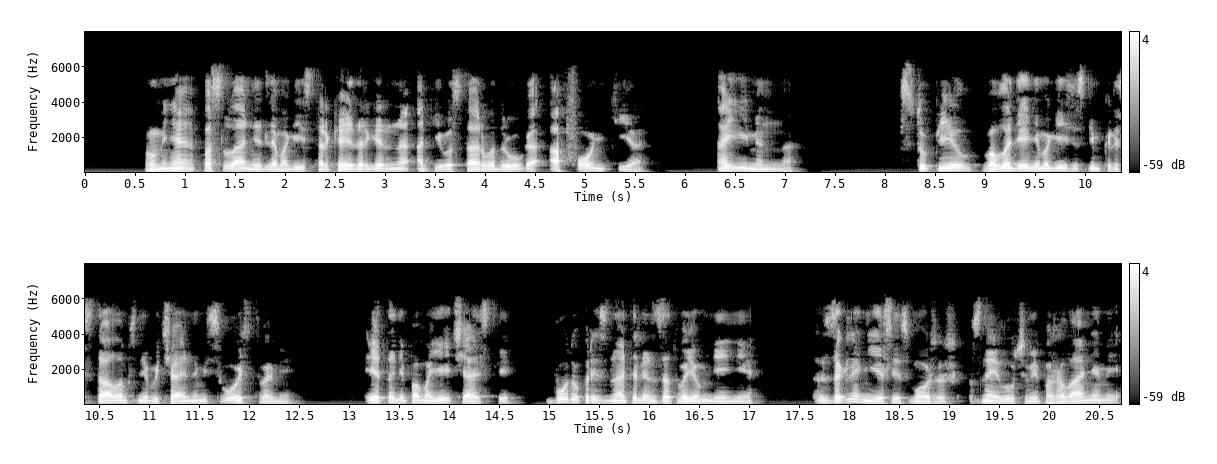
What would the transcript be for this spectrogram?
— У меня послание для магистра Кедригерна от его старого друга Афонтия. А именно, вступил во владение магическим кристаллом с необычайными свойствами. Это не по моей части. Буду признателен за твое мнение. — Загляни, если сможешь, с наилучшими пожеланиями,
